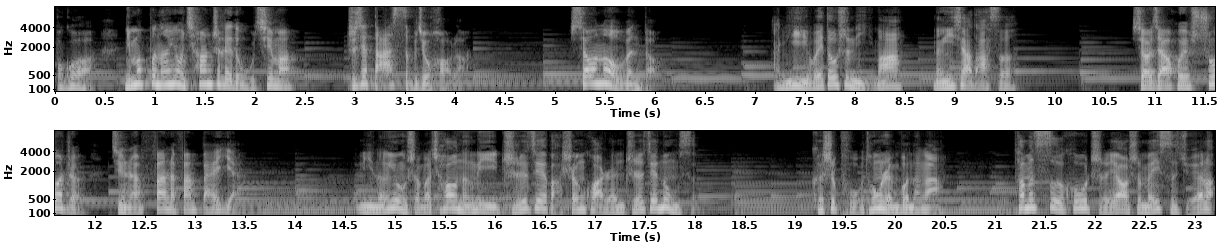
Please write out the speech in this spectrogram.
不过你们不能用枪之类的武器吗？直接打死不就好了？肖诺问道：“啊，你以为都是你吗？能一下打死？”肖家辉说着，竟然翻了翻白眼：“你能用什么超能力直接把生化人直接弄死？可是普通人不能啊！他们似乎只要是没死绝了，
